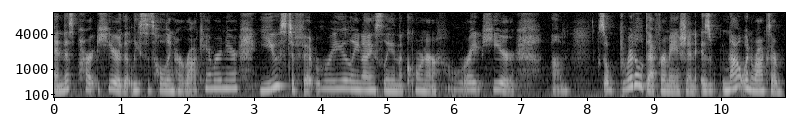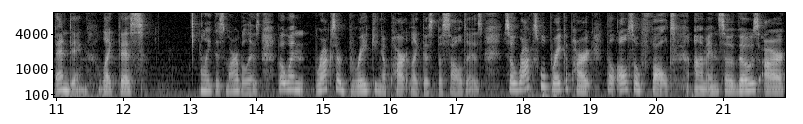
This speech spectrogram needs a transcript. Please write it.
And this part here that Lisa's holding her rock hammer near used to fit really nicely in the corner right here. Um, so brittle deformation is not when rocks are bending like this like this marble is, but when rocks are breaking apart like this basalt is. So rocks will break apart, they'll also fault. Um, and so those are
